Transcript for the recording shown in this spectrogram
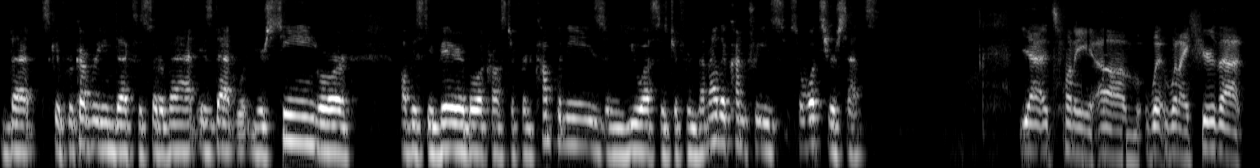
that Skift Recovery Index is sort of at? Is that what you're seeing, or obviously variable across different companies, and U.S. is different than other countries? So, what's your sense? Yeah, it's funny um, when when I hear that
